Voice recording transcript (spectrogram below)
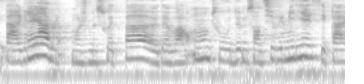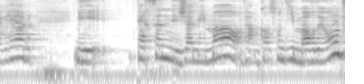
pas agréable. Moi je me souhaite pas euh, d'avoir honte ou de me sentir humiliée, c'est pas agréable. Mais personne n'est jamais mort. Enfin, quand on dit mort de honte,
